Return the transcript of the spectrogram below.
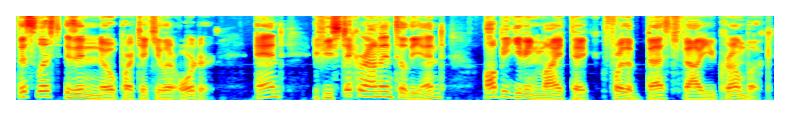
This list is in no particular order, and if you stick around until the end, I'll be giving my pick for the best value Chromebook.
